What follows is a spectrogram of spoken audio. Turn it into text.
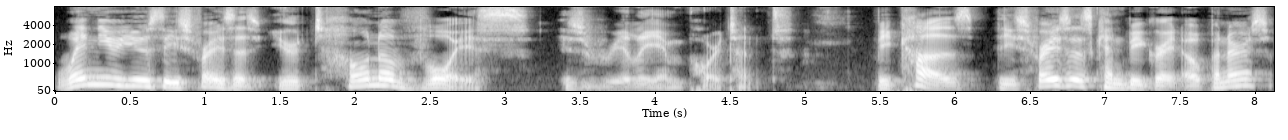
when you use these phrases, your tone of voice is really important. Because these phrases can be great openers,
